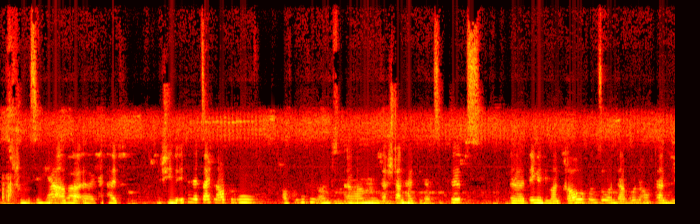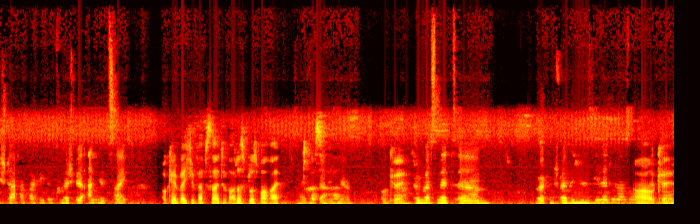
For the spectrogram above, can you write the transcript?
das ist schon ein bisschen her, aber äh, ich habe halt verschiedene Internetseiten aufgerufen, aufgerufen und ähm, da standen halt die ganzen Tipps, äh, Dinge, die man braucht und so. Und da wurden auch dann die Starterpakete zum Beispiel angezeigt. Okay, welche Webseite war das? Bloß mal rein. Interesse. gar nicht mehr. Okay. Irgendwas mit ähm, Work and Travel New Zealand oder so. Ah, okay.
